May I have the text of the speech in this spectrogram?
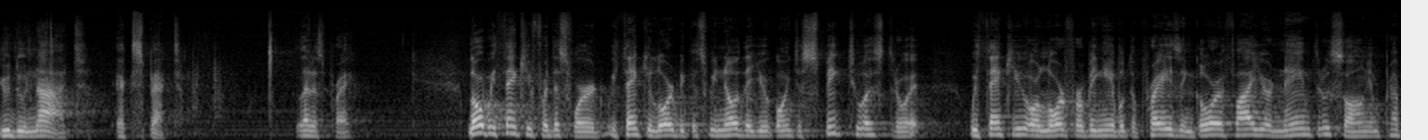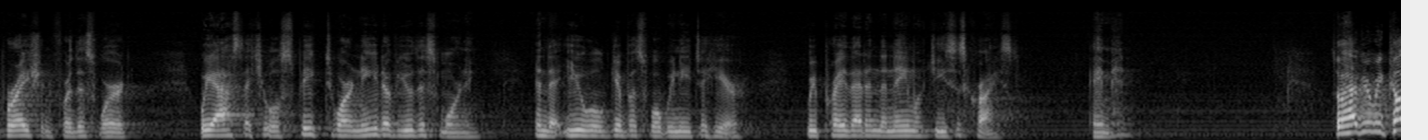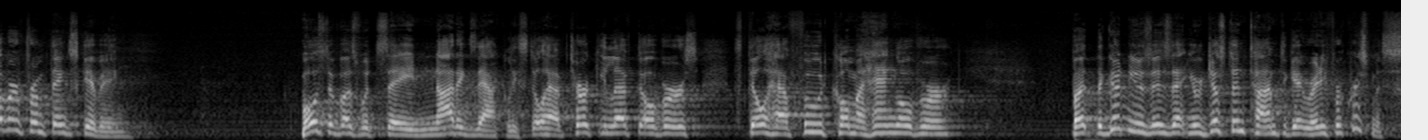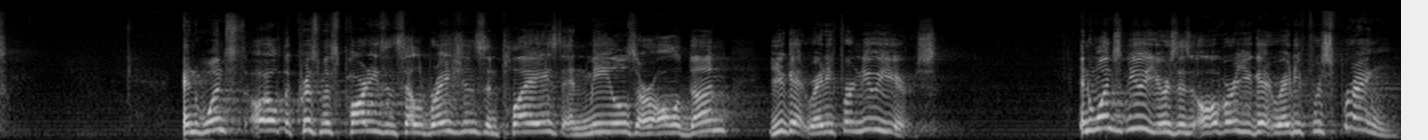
you do not expect. Let us pray. Lord, we thank you for this word. We thank you, Lord, because we know that you're going to speak to us through it. We thank you, O oh Lord, for being able to praise and glorify your name through song in preparation for this word. We ask that you will speak to our need of you this morning and that you will give us what we need to hear. We pray that in the name of Jesus Christ. Amen. So, have you recovered from Thanksgiving? Most of us would say, not exactly. Still have turkey leftovers, still have food coma hangover. But the good news is that you're just in time to get ready for Christmas. And once all the Christmas parties and celebrations and plays and meals are all done, you get ready for New Year's. And once New Year's is over, you get ready for spring.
